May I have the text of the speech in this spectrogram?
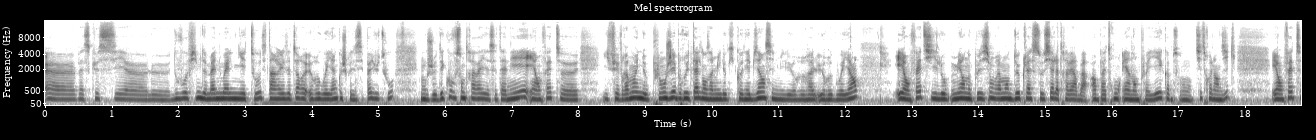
euh, parce que c'est euh, le nouveau film de Manuel Nieto. C'est un réalisateur uruguayen que je connaissais pas du tout. Donc je découvre son travail cette année et en fait euh, il fait vraiment une plongée brutale dans un milieu qu'il connaît bien, c'est le milieu rural uruguayen. Et en fait il met en opposition vraiment deux classes sociales à travers bah, un patron et un employé, comme son titre l'indique. Et en fait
